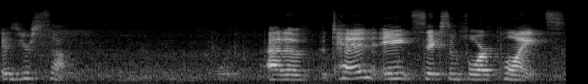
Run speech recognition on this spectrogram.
is yourself out of 10, 8, 6, and 4 points.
